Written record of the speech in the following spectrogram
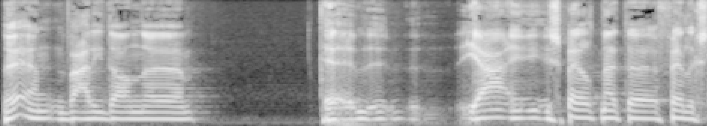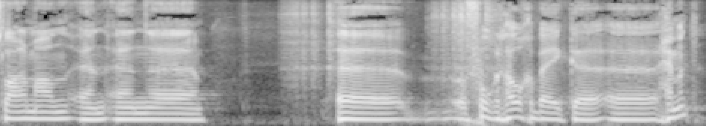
En waar hij dan... ja, hij speelt met Felix Slarman en... en Volkert Hogebeek Hammond.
